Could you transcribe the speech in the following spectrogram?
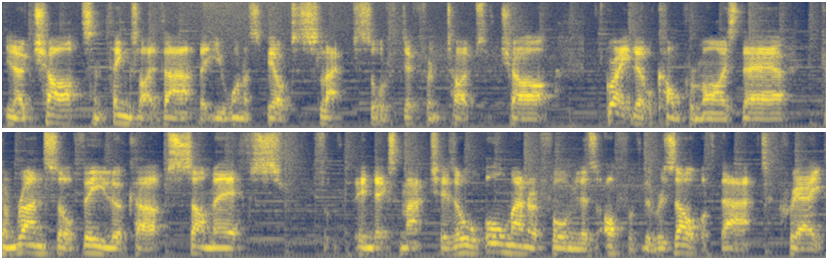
you know charts and things like that that you want us to be able to select sort of different types of chart. Great little compromise there. You can run sort of VLOOKUPs, sum ifs, sort of index matches, all, all manner of formulas off of the result of that to create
